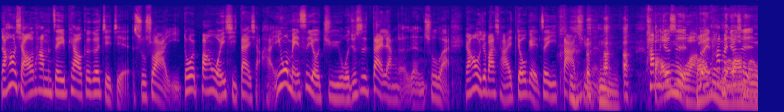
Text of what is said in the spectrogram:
然后小欧他们这一票哥哥姐姐叔叔阿姨都会帮我一起带小孩，因为我每次有局，我就是带两个人出来，然后我就把小孩丢给这一大群人，嗯、他们就是、啊、对他们就是。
